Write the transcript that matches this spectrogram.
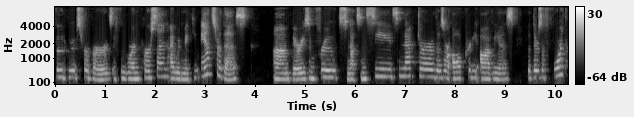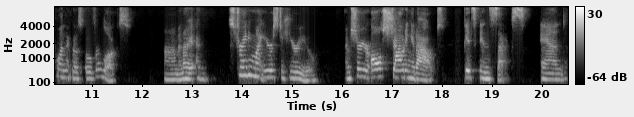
food groups for birds, if we were in person, I would make you answer this um, berries and fruits, nuts and seeds, nectar, those are all pretty obvious. But there's a fourth one that goes overlooked. Um, and I, am straining my ears to hear you. I'm sure you're all shouting it out. It's insects. And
